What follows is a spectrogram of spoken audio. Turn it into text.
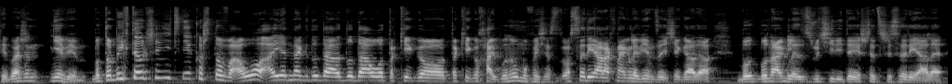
Chyba, że nie wiem, bo to by ich teoretycznie nic nie kosztowało, a jednak doda, dodało takiego, takiego hype'u. No mówmy się, o serialach nagle więcej się gada, bo, bo nagle zrzucili te jeszcze trzy seriale.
